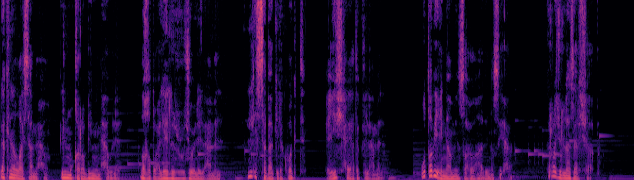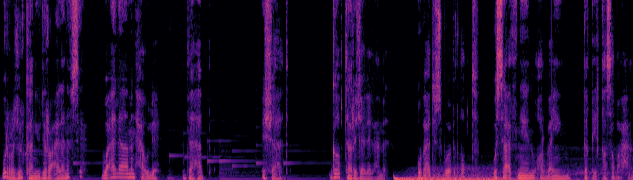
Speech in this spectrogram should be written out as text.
لكن الله يسامحهم المقربين من حوله ضغطوا عليه للرجوع للعمل. لسه باقي لك وقت؟ عيش حياتك في العمل. وطبيعي إنهم ينصحوا هذه النصيحة الرجل لا زال شاب والرجل كان يدر على نفسه وعلى من حوله. ذهب. الشاهد. جوبتا رجع للعمل وبعد أسبوع بالضبط والساعة 42 دقيقة صباحا.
